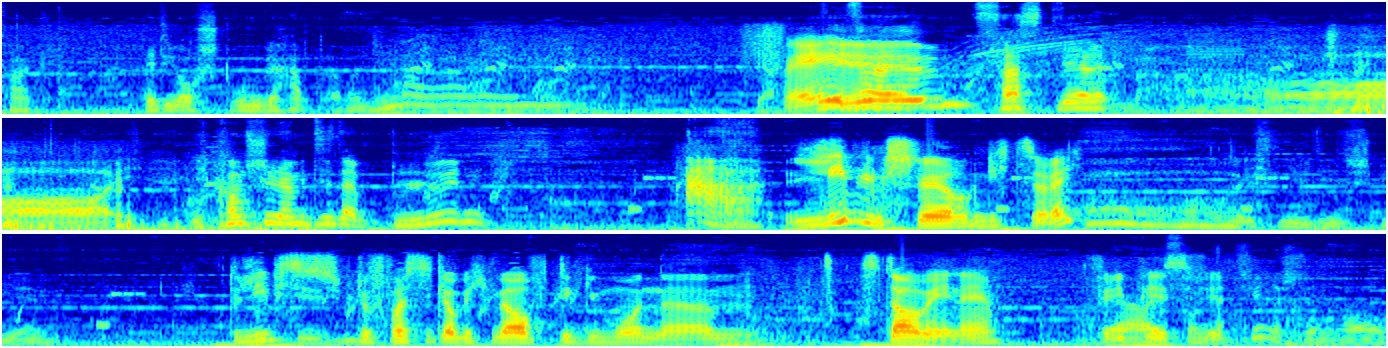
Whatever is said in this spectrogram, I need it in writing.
fuck, hätte ich auch Strom gehabt, aber nein. Ja, Fail! Fast wäre... Oh, ich, ich komme schon wieder mit dieser blöden Ah! Lieblingssteuerung nicht zurecht. Oh, ich liebe dieses Spiel. Du liebst dieses Spiel. Du freust dich, glaube ich, mehr auf Digimon ähm, Story, ne? Für ja, die PS4. Ich drauf.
